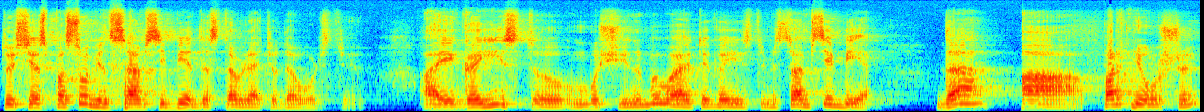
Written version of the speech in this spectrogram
то есть я способен сам себе доставлять удовольствие. А эгоист, мужчины бывают эгоистами сам себе. Да, а партнерши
